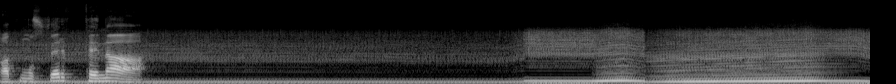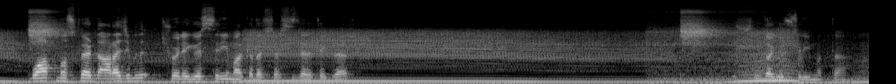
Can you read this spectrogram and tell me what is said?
Atmosfer fena. Bu atmosferde aracımı şöyle göstereyim arkadaşlar sizlere tekrar. Şurada göstereyim hatta.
